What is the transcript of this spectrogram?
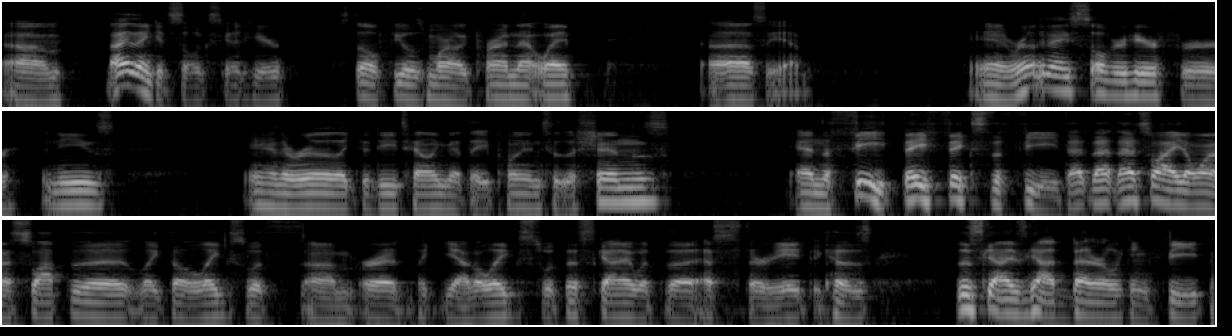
Um, I think it still looks good here. Still feels more like Prime that way. Uh, so yeah. And really nice silver here for the knees. And I really like the detailing that they put into the shins. And the feet, they fix the feet. That, that that's why I don't want to swap the like the legs with um or like yeah, the legs with this guy with the S38 because this guy's got better looking feet.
